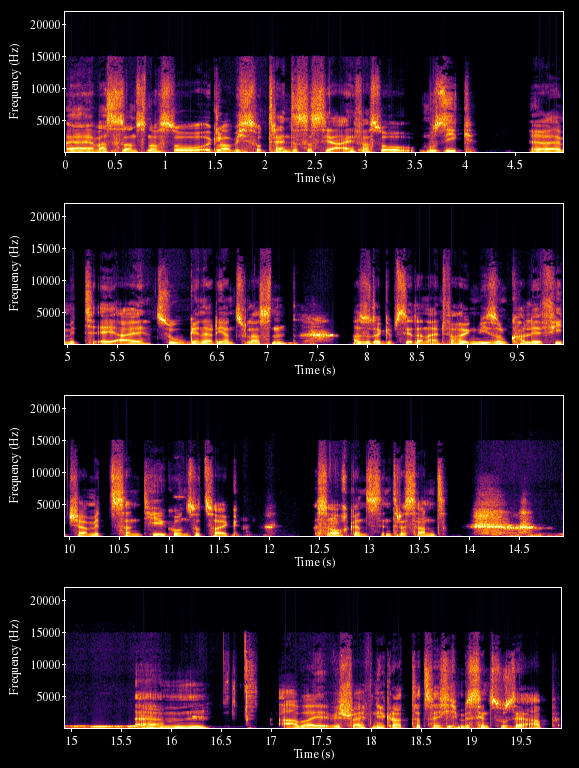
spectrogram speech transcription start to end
Äh, was sonst noch so, glaube ich, so Trend ist, ist ja einfach so Musik äh, mit AI zu generieren zu lassen. Also da gibt's ja dann einfach irgendwie so ein Colle-Feature mit San Diego und so Zeug. ist auch ganz interessant. Ähm, aber wir schweifen hier gerade tatsächlich ein bisschen zu sehr ab.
